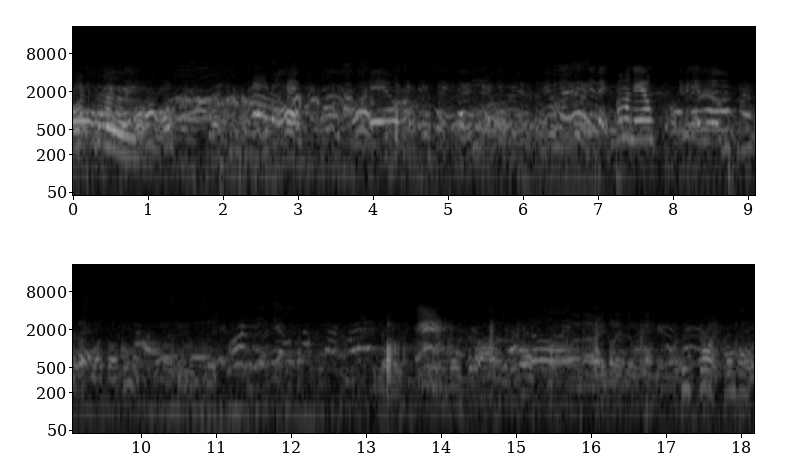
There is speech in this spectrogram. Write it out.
Right two. Come on, Neil. Two strikes, one ball.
